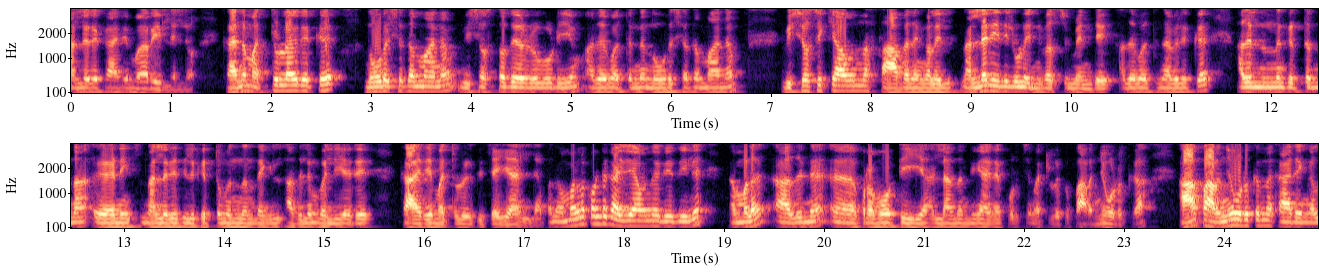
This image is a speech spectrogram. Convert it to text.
നല്ലൊരു കാര്യം വേറെ ഇല്ലല്ലോ. കാരണം മറ്റുള്ളവർക്ക് നൂറ് ശതമാനം വിശ്വസ്തയോടുകൂടിയും അതേപോലെ തന്നെ നൂറ് ശതമാനം വിശ്വസിക്കാവുന്ന സ്ഥാപനങ്ങളിൽ നല്ല രീതിയിലുള്ള ഇൻവെസ്റ്റ്മെന്റ് അതേപോലെ തന്നെ അവർക്ക് അതിൽ നിന്നും കിട്ടുന്ന ഏർണിങ്സ് നല്ല രീതിയിൽ കിട്ടുമെന്നുണ്ടെങ്കിൽ അതിലും വലിയൊരു കാര്യം മറ്റുള്ളവർക്ക് ചെയ്യാനില്ല. അപ്പൊ നമ്മളെ കൊണ്ട് കഴിയാവുന്ന രീതിയിൽ നമ്മൾ അതിനെ പ്രൊമോട്ട് ചെയ്യുക അല്ലാന്നുണ്ടെങ്കിൽ അതിനെക്കുറിച്ച് മറ്റുള്ളവർക്ക് പറഞ്ഞു കൊടുക്കുക. ആ പറഞ്ഞു കൊടുക്കുന്ന കാര്യങ്ങൾ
